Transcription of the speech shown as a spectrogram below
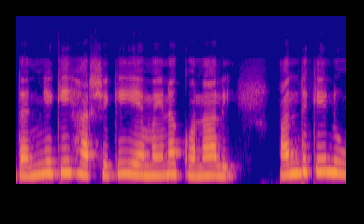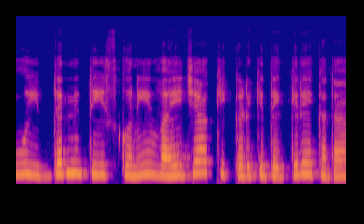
ధన్యకి, హర్షకి ఏమైనా కొనాలి. అందుకే నువ్వు ఇద్దరిని తీసుకుని వైజాగ్ ఇక్కడికి దగ్గరే కదా!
